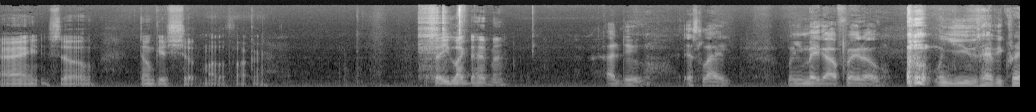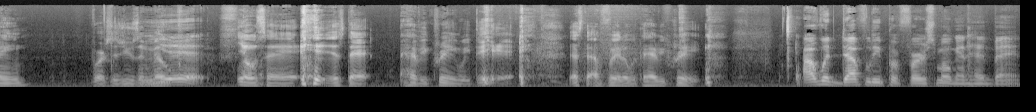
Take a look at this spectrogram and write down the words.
Alright, so don't get shook, motherfucker. So you like the headband? I do. It's like when you make Alfredo when you use heavy cream versus using milk. Yeah. You know what I'm saying? it's that heavy cream we did. That's the Alfredo with the heavy cream. I would definitely prefer smoking headband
